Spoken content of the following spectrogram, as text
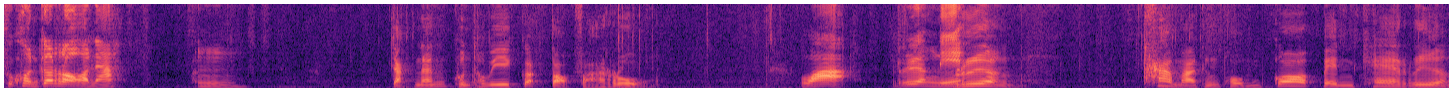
ทุกคนก็รอนะ อืม จากนั้นคุณทวีก็ตอบฝาโรง ว่าเรื่องนี้ เรื่องถ้ามาถึงผมก็เป็นแค่เรื่อง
